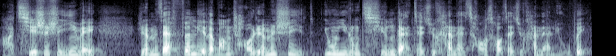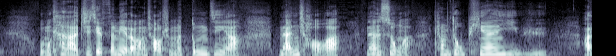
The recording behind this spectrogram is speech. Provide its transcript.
啊，其实是因为。人们在分裂的王朝，人们是用一种情感再去看待曹操，再去看待刘备。我们看啊，这些分裂的王朝，什么东晋啊、南朝啊、南宋啊，他们都偏安一隅啊，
